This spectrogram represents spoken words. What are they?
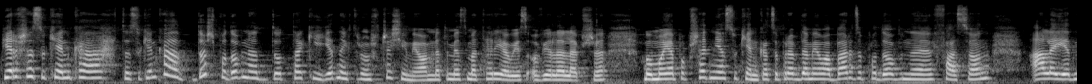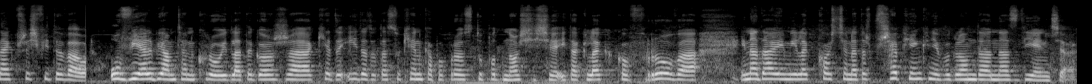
Pierwsza sukienka to sukienka dość podobna do takiej jednej, którą już wcześniej miałam, natomiast materiał jest o wiele lepszy, bo moja poprzednia sukienka, co prawda, miała bardzo podobny fason, ale jednak prześwitywała. Uwielbiam ten krój, dlatego że kiedy idę, to ta sukienka po prostu podnosi się i tak lekko fruwa i nadaje mi lekkości. Ona też przepięknie wygląda na zdjęciach.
